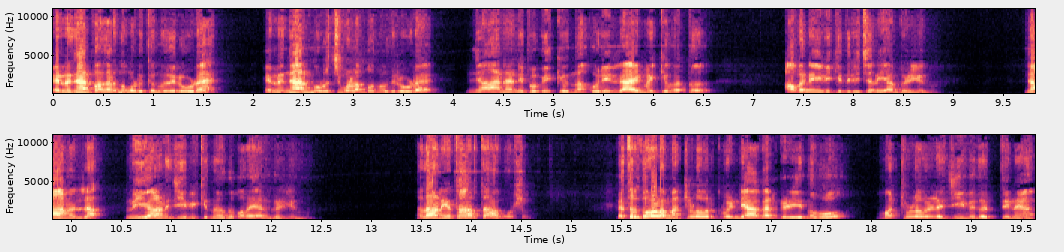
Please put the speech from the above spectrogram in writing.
എന്നെ ഞാൻ പകർന്നു കൊടുക്കുന്നതിലൂടെ എന്നെ ഞാൻ മുറിച്ചു വിളമ്പുന്നതിലൂടെ ഞാൻ അനുഭവിക്കുന്ന ഒരു ഇല്ലായ്മയ്ക്കകത്ത് അവനെ എനിക്ക് തിരിച്ചറിയാൻ കഴിയുന്നു. ഞാനല്ല നീയാണ് ജീവിക്കുന്നതെന്ന് പറയാൻ കഴിയുന്നു. അതാണ് യഥാർത്ഥ ആഘോഷം. എത്രത്തോളം മറ്റുള്ളവർക്ക് വേണ്ടി ആകാൻ കഴിയുന്നുവോ മറ്റുള്ളവരുടെ ജീവിതത്തിന്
